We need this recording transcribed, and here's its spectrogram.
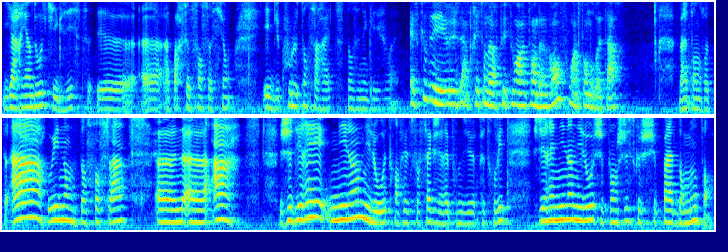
il n'y a rien d'autre qui existe euh, à, à part cette sensation. Et du coup, le temps s'arrête dans une église. Ouais. Est-ce que vous avez eu l'impression d'avoir plutôt un temps d'avance ou un temps de retard? Mais attendre. Ah oui, non, dans ce sens-là. Euh, euh, ah, je dirais ni l'un ni l'autre. En fait, c'est pour ça que j'ai répondu un peu trop vite. Je dirais ni l'un ni l'autre. Je pense juste que je suis pas dans mon temps.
